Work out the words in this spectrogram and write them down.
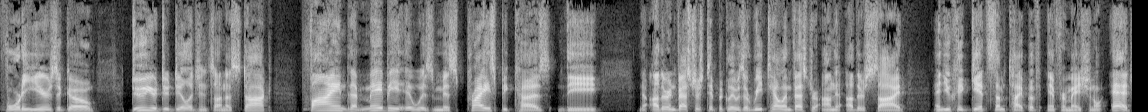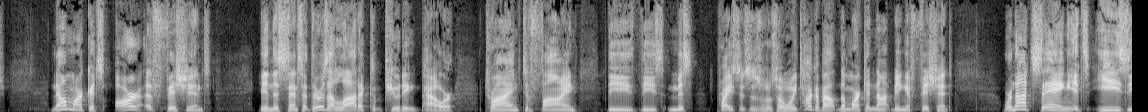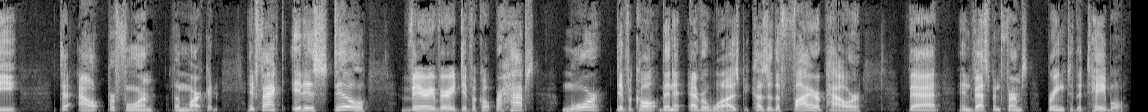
40 years ago, do your due diligence on a stock, find that maybe it was mispriced because the, the other investors, typically was a retail investor on the other side, and you could get some type of informational edge. Now markets are efficient in the sense that there is a lot of computing power trying to find these, these misprices. So, so when we talk about the market not being efficient, we're not saying it's easy to outperform the market. In fact, it is still very, very difficult, perhaps more difficult than it ever was because of the firepower that investment firms bring to the table.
